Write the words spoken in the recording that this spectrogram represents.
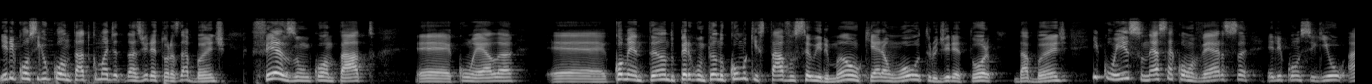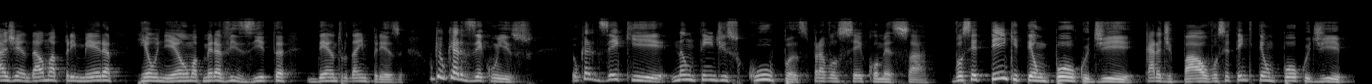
E ele conseguiu contato com uma das diretoras da Band, fez um contato é, com ela é, comentando, perguntando como que estava o seu irmão, que era um outro diretor da Band, e com isso, nessa conversa, ele conseguiu agendar uma primeira reunião, uma primeira visita dentro da empresa. O que eu quero dizer com isso? Eu quero dizer que não tem desculpas para você começar. você tem que ter um pouco de cara de pau, você tem que ter um pouco de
